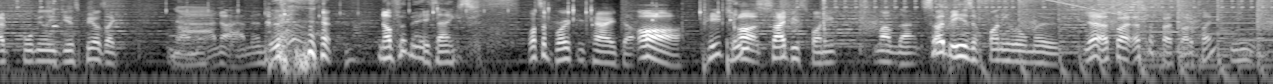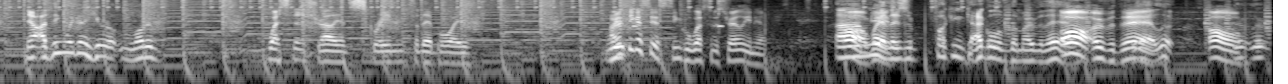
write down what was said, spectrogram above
at 4 million GSP. I was like, Nah, not happening. not for me, thanks. what's a broken character? Oh, Peach. Oh, Peach? Oh, side B's funny. Love that. So B is a funny little move. Yeah, that's why. That's why I started playing. Mm. Now, I think we're going to hear a lot of Western Australians scream for their boy. I don't think I see a single Western Australian here. Um, yeah, wait. there's a fucking gaggle of them over there. Oh, over there. Yeah, look. Oh, They're, they're,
